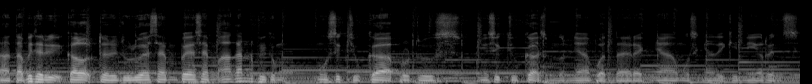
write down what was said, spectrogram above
Nah, tapi dari kalau dari dulu SMP SMA kan lebih ke musik juga, produce musik juga sebenarnya buat directnya, musiknya kayak gini, arrange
